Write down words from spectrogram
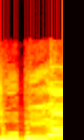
ডুবিয়া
